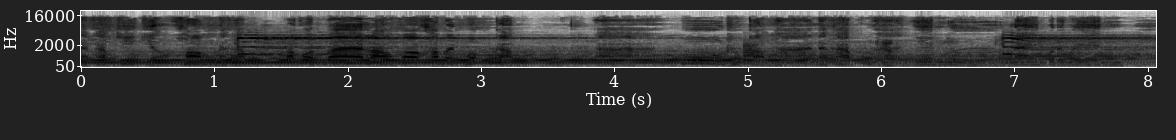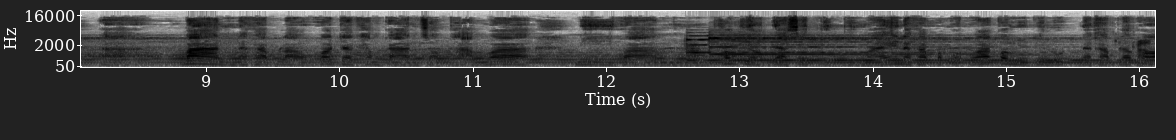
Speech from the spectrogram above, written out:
นะครับที่เกี่ยวข้องนะครับ ปรากฏว่าเราก็เข้าไปพบกับ นะครับอ่ายืนอยู่ในบริเวณอ่าบ้านนะครับ เราก็จะทำการสอบถามว่ามีความข้องเกี่ยวกับยาเสพติดอยู่ไหมนะครับ ปรากฏว่าก็มีพิรุษนะครับ แล้วก็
